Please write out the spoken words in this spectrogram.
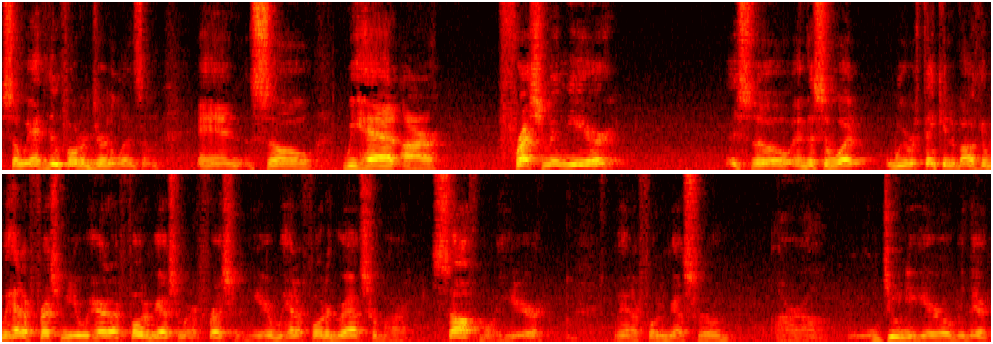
So we had to do photojournalism, and so we had our freshman year. So and this is what we were thinking about. Okay, we had our freshman year. We had our photographs from our freshman year. We had our photographs from our sophomore year. We had our photographs from our uh, junior year over there.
